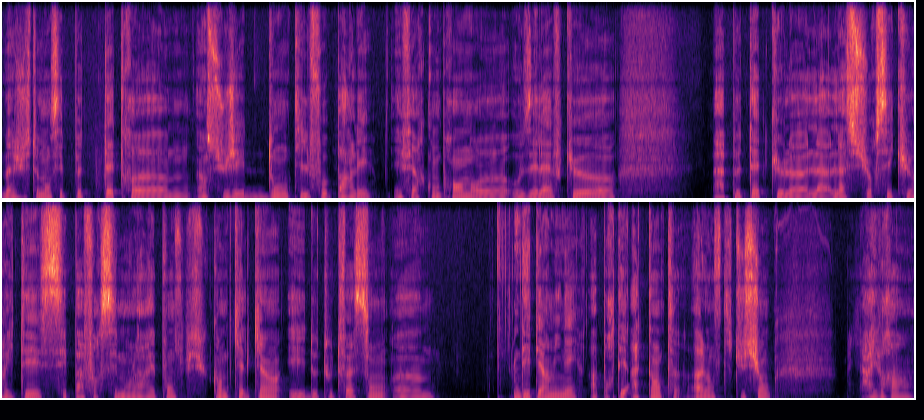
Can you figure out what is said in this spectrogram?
bah justement, c'est peut-être un sujet dont il faut parler et faire comprendre euh, aux élèves que euh, bah, peut-être que la, la, sursécurité, c'est pas forcément la réponse, puisque quand quelqu'un est de toute façon euh, déterminé à porter atteinte à l'institution, bah, il arrivera. Hein.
